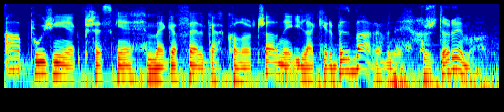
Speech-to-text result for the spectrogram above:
a później jak przeschnie mega felga, kolor czarny i lakier bezbarwny, aż do rymo.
